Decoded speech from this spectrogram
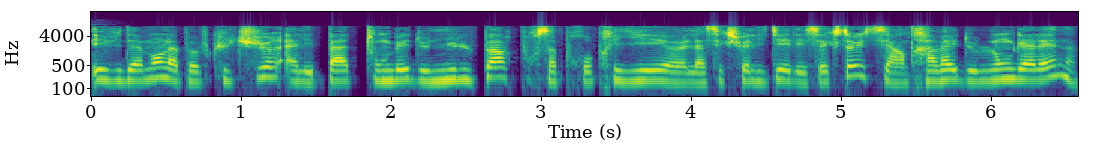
évidemment, la pop culture, elle n'est pas tombée de nulle part pour s'approprier euh, la sexualité et les sextoys. C'est un travail de longue haleine.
